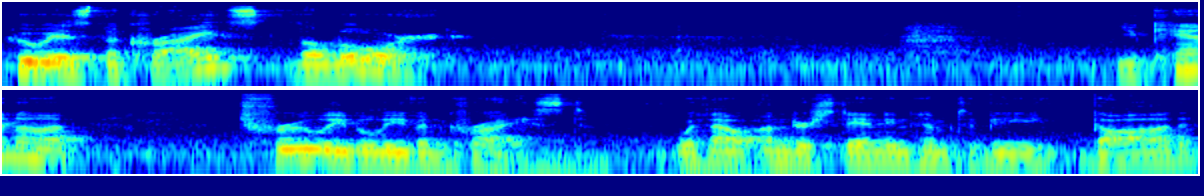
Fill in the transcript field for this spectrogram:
who is the Christ, the Lord. You cannot truly believe in Christ without understanding him to be God,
